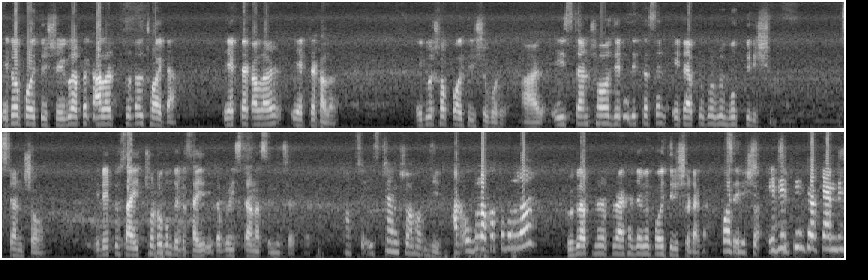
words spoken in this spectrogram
এটাও পঁয়ত্রিশশো। এগুলো আপনার কালার টোটাল এই একটা কালার এই একটা কালার এগুলো সব পঁয়ত্রিশশো করে। আর এই স্ট্যান্ড সহ যেটা দেখতেছেন এটা আপনি করবে বত্রিশশো। স্ট্যান্ড সহ। এটা একটু সাইজ ছোট কিন্তু এটা সাইজ এটা স্ট্যান্ড আছে নিচে আপনার আচ্ছা স্ট্যান্ড সহ। জি। আর ওগুলা কত বললা? ওগুলো আপনার আপনার রাখা যাবে পঁয়ত্রিশশো টাকা। পঁয়ত্রিশশো। এই যে তিনটা ক্যান্ডি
